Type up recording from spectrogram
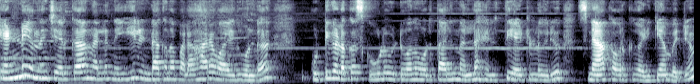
എണ്ണയൊന്നും ചേർക്കാതെ നല്ല നെയ്യിൽ ഉണ്ടാക്കുന്ന പലഹാരമായതുകൊണ്ട് കുട്ടികളൊക്കെ സ്കൂൾ വിട്ട് വന്ന് കൊടുത്താലും നല്ല ഹെൽത്തി ആയിട്ടുള്ള ഒരു സ്നാക്ക് അവർക്ക് കഴിക്കാൻ പറ്റും.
